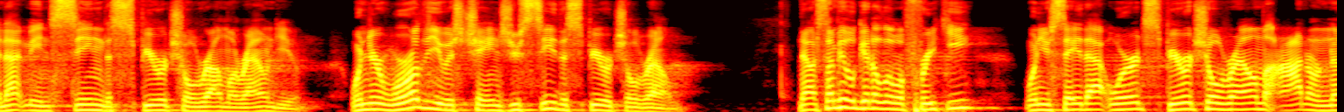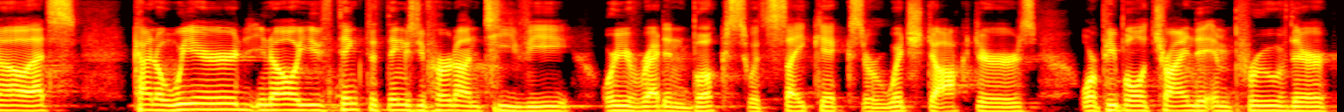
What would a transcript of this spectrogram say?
and that means seeing the spiritual realm around you. When your worldview is changed, you see the spiritual realm. Now, some people get a little freaky when you say that word, spiritual realm. I don't know. That's kind of weird. You know, you think the things you've heard on TV or you've read in books with psychics or witch doctors or people trying to improve their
